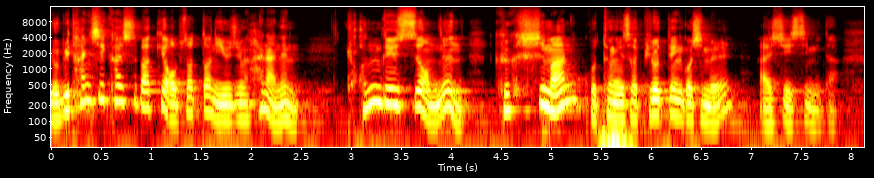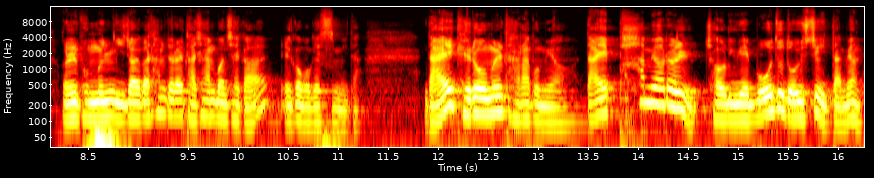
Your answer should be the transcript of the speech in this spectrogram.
욥이 탄식할 수밖에 없었던 이유 중 하나는 견딜 수 없는 극심한 고통에서 비롯된 것임을 알 수 있습니다. 오늘 본문 2절과 3절을 다시 한번 제가 읽어보겠습니다. 나의 괴로움을 달아보며 나의 파멸을 저 위에 모두 놓을 수 있다면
